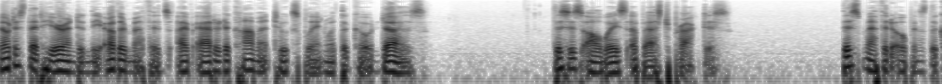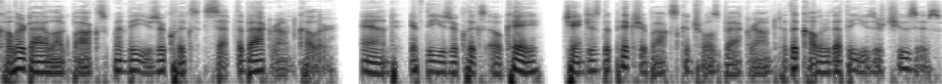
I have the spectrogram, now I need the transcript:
Notice that here and in the other methods I've added a comment to explain what the code does. This is always a best practice. This method opens the color dialog box when the user clicks Set the background color, and, if the user clicks OK, changes the picture box control's background to the color that the user chooses.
